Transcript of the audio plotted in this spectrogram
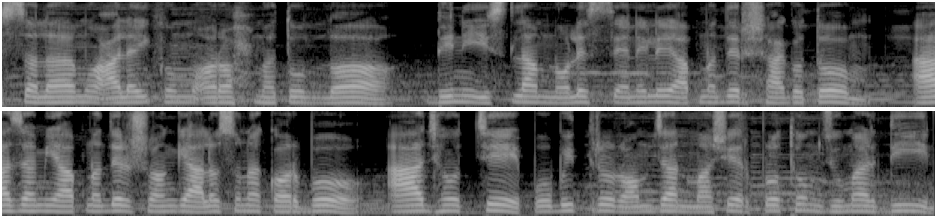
আসসালামু আলাইকুম আরহামাতুল্লাহ। দিনী ইসলাম নলেজ চ্যানেলে আপনাদের স্বাগতম। আজ আমি আপনাদের সঙ্গে আলোচনা করব, আজ হচ্ছে পবিত্র রমজান মাসের প্রথম জুমার দিন।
